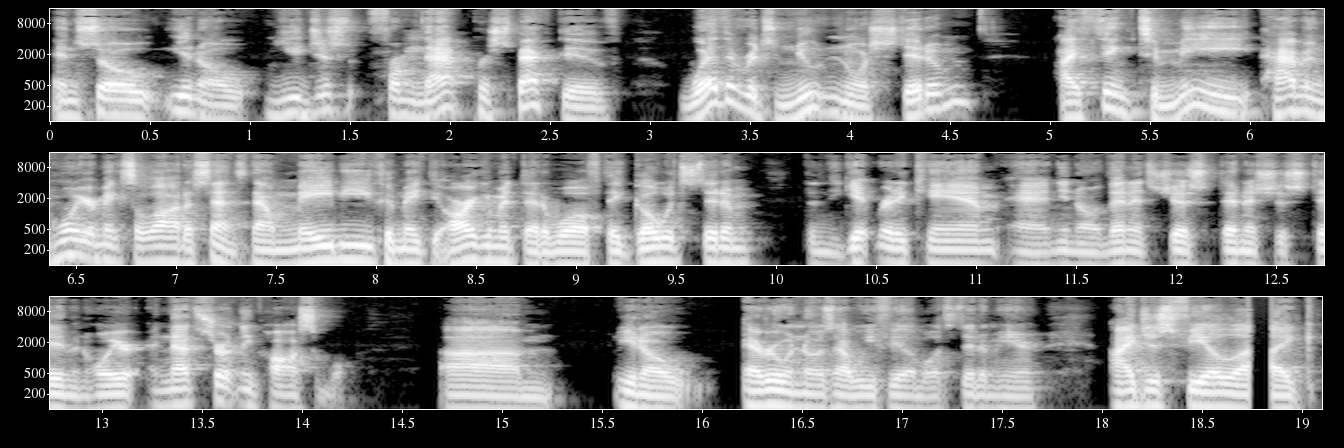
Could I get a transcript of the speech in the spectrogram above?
and so you know, you just from that perspective, whether it's Newton or Stidham. I think to me, having Hoyer makes a lot of sense. Now, maybe you could make the argument that well, if they go with Stidham, then they get rid of Cam, and you know, then it's just then it's just Stidham and Hoyer, and that's certainly possible. Um, you know, everyone knows how we feel about Stidham here. I just feel like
